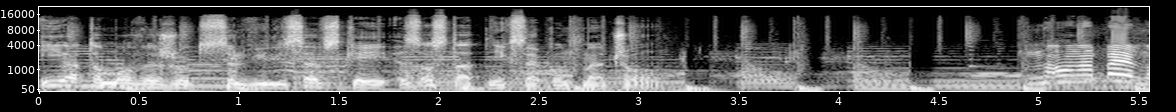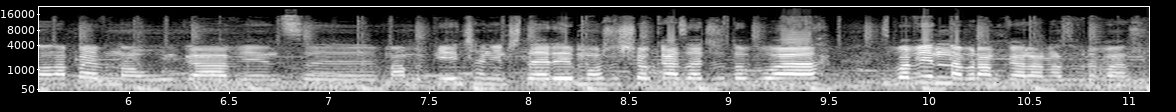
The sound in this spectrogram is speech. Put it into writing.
i atomowy rzut Sylwii Lisewskiej z ostatnich sekund meczu. No na pewno, na pewno ulga, więc y, mamy pięć, a nie cztery. Może się okazać, że to była zbawienna bramka dla nas w rewanżu.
